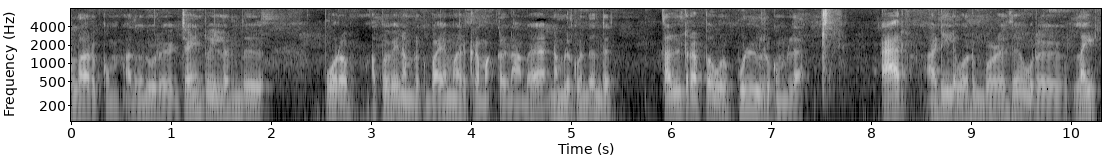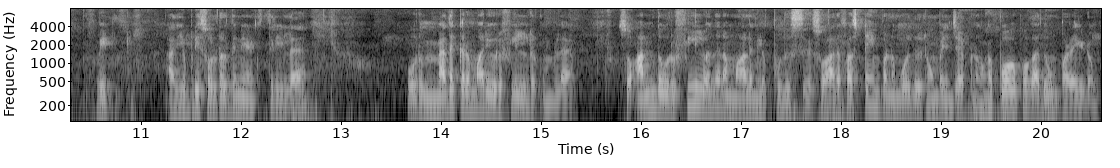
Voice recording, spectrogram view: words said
நல்லாயிருக்கும் அது வந்து ஒரு ஜெயின்ட் வீல்லேருந்து போகிற அப்போவே நம்மளுக்கு பயமாக இருக்கிற மக்கள் நாம் நம்மளுக்கு வந்து அந்த தள்ளுறப்ப ஒரு புல் இருக்கும்ல ஏர் அடியில் வரும்பொழுது ஒரு லைட் வெயிட் அது எப்படி சொல்கிறதுன்னு எனக்கு தெரியல. ஒரு மிதக்கிற மாதிரி ஒரு ஃபீல் இருக்கும்ல. ஸோ அந்த ஒரு ஃபீல் வந்து நம்ம ஆளுங்களுக்கு புதுசு. ஸோ அதை ஃபஸ்ட் டைம் பண்ணும்போது ரொம்ப என்ஜாய் பண்ணுவாங்க. போக போக அதுவும் பழகிடும்.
